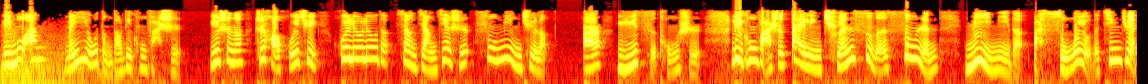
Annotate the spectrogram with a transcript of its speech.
李默安没有等到利空法师，于是呢，只好回去灰溜溜的向蒋介石复命去了。而与此同时，利空法师带领全寺的僧人，秘密的把所有的经卷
